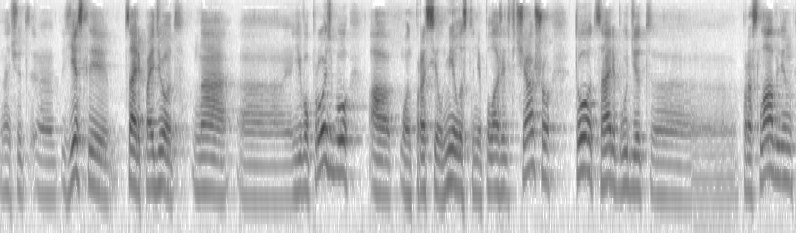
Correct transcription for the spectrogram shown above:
значит, э, если царь пойдет на э, его просьбу, а он просил милостыню положить в чашу, то царь будет э, прославлен,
